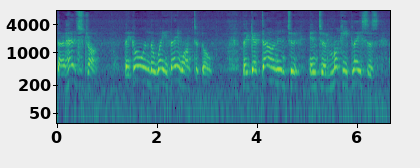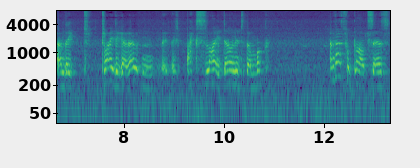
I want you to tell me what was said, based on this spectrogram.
They're headstrong. They go in the way they want to go. They get down into, into mucky places and they t- try to get out and they, they backslide down into the muck. And that's what God says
